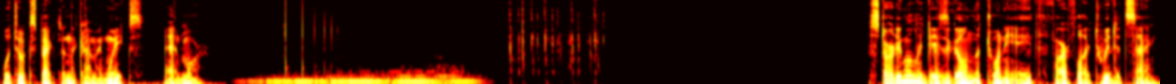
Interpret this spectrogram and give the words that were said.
what to expect in the coming weeks, and more. Starting only days ago on the 28th, Firefly tweeted saying,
